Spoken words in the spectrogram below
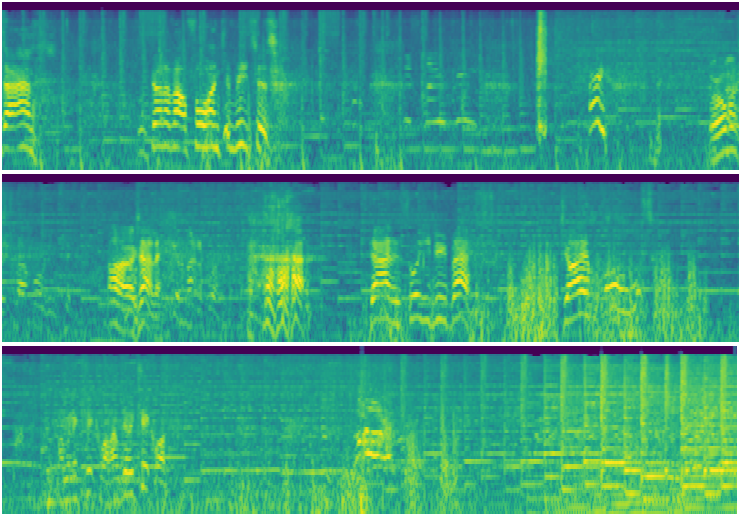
on, Dan. We've done about 400 meters. Hey, we're almost. Oh, exactly. Dan, it's what you do best. Giant balls. I'm gonna kick one. I'm gonna kick one. Free,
